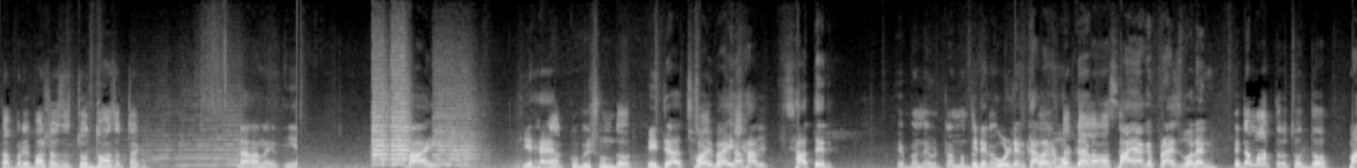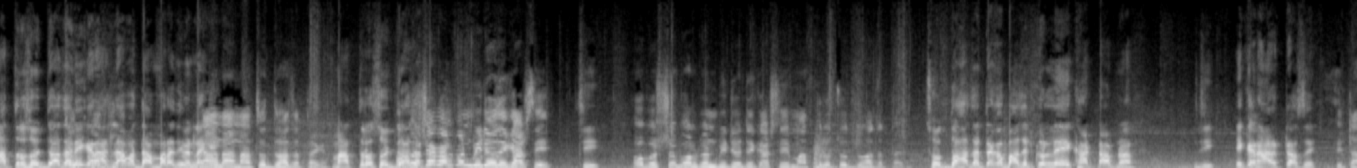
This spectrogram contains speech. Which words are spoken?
তারপর এই পাশে আছে চোদ্দ হাজার টাকা। দাঁড়ান ইয়ে- ভাই কি হ্যাঁ? খুবই সুন্দর। এটা ছয় বাই সাত সাতের। এবং এটার মধ্যে এটা গোল্ডেন কালারের মধ্যে ভাই আগে প্রাইস বলেন। এটা মাত্র চোদ্দ। মাত্র চোদ্দ হাজার এখানে আসলে আবার দাম বাড়া দিবেন না নাকি? না না চোদ্দ হাজার টাকা। মাত্র চোদ্দ হাজার অবশ্যই টাকা বলবেন ভিডিও দেখে আসছি। জি। অবশ্যই বলবেন ভিডিওটি কাছে মাত্র চোদ্দ হাজার টাকা। চোদ্দ হাজার টাকা বাজেট করলে এই খাটটা আপনার। জি এখানে আরেকটা আছে। এটা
